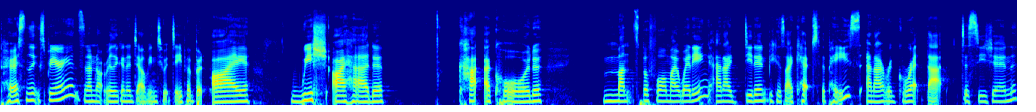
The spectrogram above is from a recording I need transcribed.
personal experience, and I'm not really going to delve into it deeper, but I wish I had cut a cord months before my wedding and I didn't because I kept the peace and I regret that decision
